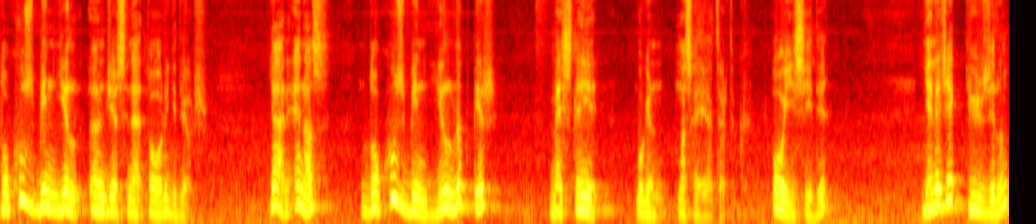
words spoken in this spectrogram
9000 yıl öncesine doğru gidiyor. Yani en az 9000 yıllık bir mesleği bugün masaya yatırdık. OECD gelecek yüzyılın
